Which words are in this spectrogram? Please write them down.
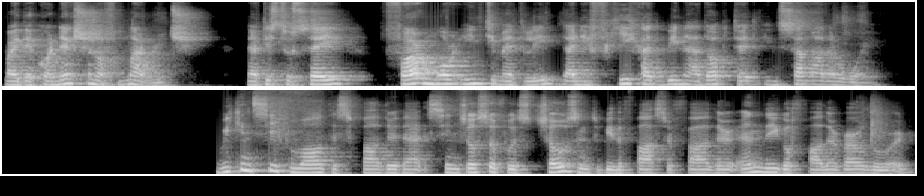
by the connection of marriage, that is to say, far more intimately than if he had been adopted in some other way. We can see from all this, Father, that St. Joseph was chosen to be the foster father and legal father of our Lord,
